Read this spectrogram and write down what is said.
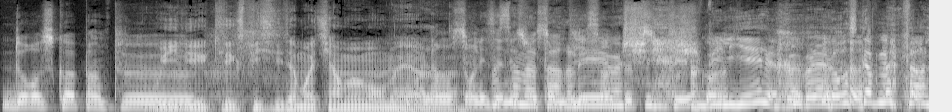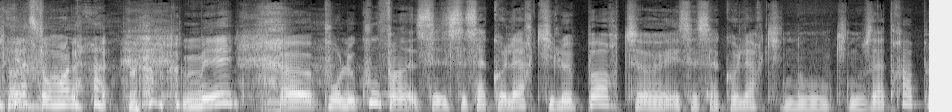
d'horoscope un peu. Oui, qu'il explicite à moitié un moment, mais là on sent les années 70, parlé, un peu psyché. Je bélier. Bah, voilà, l'horoscope m'a parlé à ce moment-là. mais euh, pour le coup, c'est sa colère qui le porte euh, et c'est sa colère qui nous, attrape.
